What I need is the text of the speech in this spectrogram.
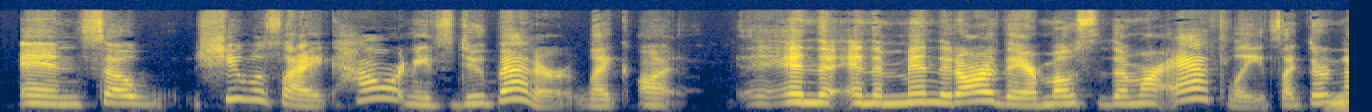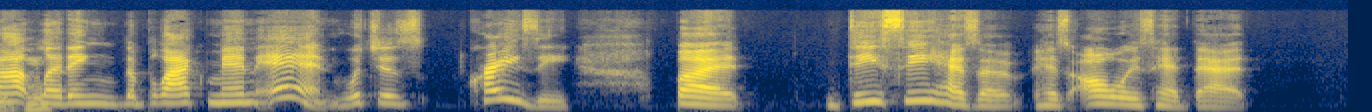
and so she was like howard needs to do better like on and the and the men that are there most of them are athletes like they're not Mhm. letting the black men in which is crazy but dc has a has always had that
